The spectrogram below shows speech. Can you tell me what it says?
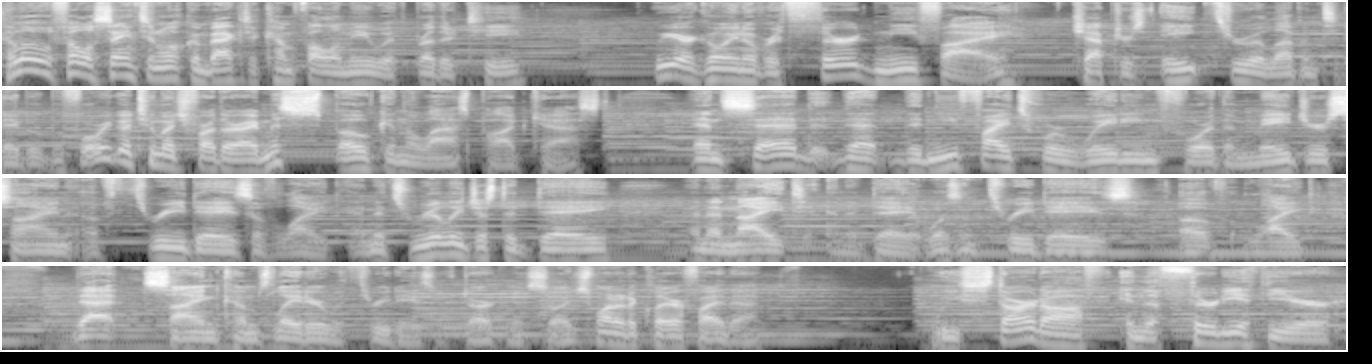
Hello, fellow saints, and welcome back to Come Follow Me with Brother T. We are going over 3rd Nephi, chapters 8 through 11 today. But before we go too much farther, I misspoke in the last podcast and said that the Nephites were waiting for the major sign of three days of light. And it's really just a day and a night and a day. It wasn't three days of light. That sign comes later with three days of darkness. So I just wanted to clarify that. We start off in the 30th year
